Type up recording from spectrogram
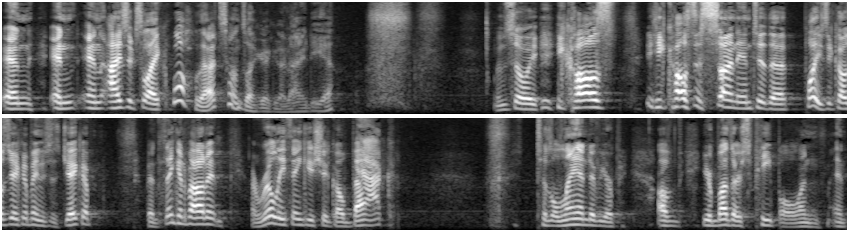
And, and, and Isaac's like, Well, that sounds like a good idea. And so he, he, calls, he calls his son into the place. He calls Jacob and he says, Jacob, been thinking about it. I really think you should go back to the land of your, of your mother's people and, and,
